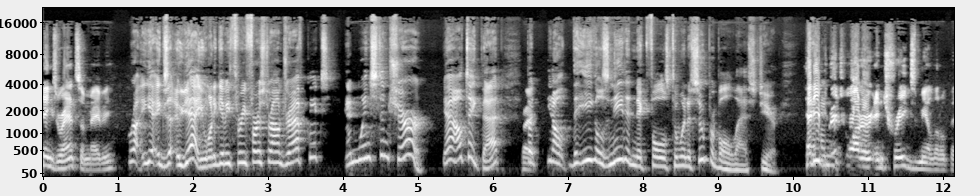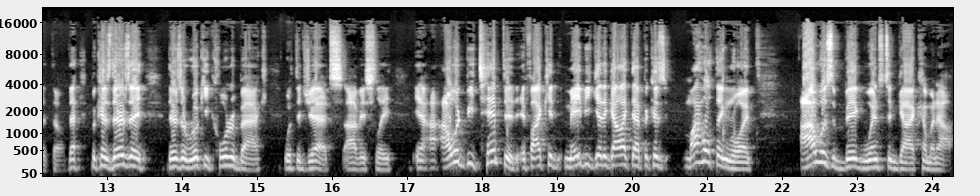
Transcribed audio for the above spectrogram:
King's ransom, maybe. Right? Yeah. Exactly. Yeah. You want to give me three first round draft picks and Winston? Sure. Yeah, I'll take that. Right. But you know, the Eagles needed Nick Foles to win a Super Bowl last year. Teddy Bridgewater intrigues me a little bit though, that because there's a there's a rookie quarterback with the Jets. Obviously, you know, I, I would be tempted if I could maybe get a guy like that because my whole thing, Roy, I was a big Winston guy coming out.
